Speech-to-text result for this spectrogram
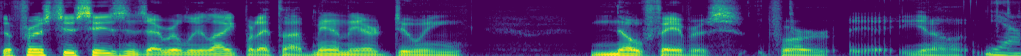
The first two seasons I really liked, but I thought, man, they are doing no favors for uh, you know Yeah.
